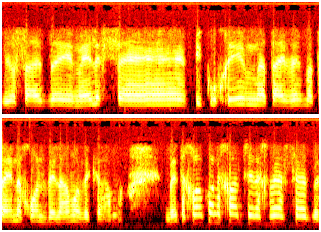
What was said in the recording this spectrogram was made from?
והיא עושה את זה עם אלף אה, פיקוחים מתי, מתי נכון ולמה וכמה. בטח לא כל אחד שילך ויעשה את זה.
